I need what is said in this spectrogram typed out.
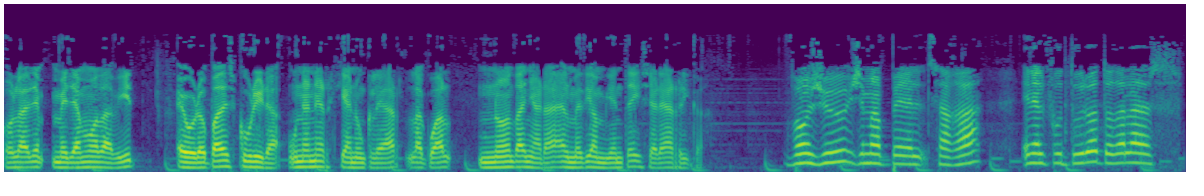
Hola, me llamo David. Europa descubrirá una energía nuclear la cual no dañará el medio ambiente y será rica. Bonjour, je m'appelle Sarah. En el futuro todas las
